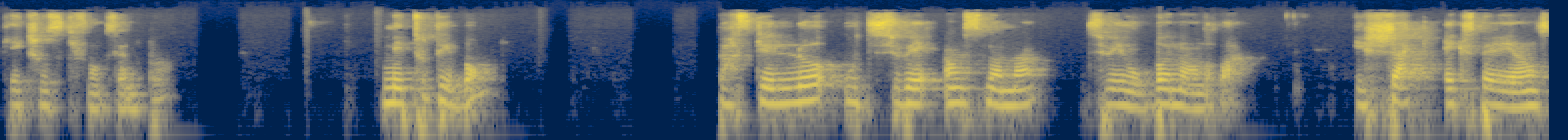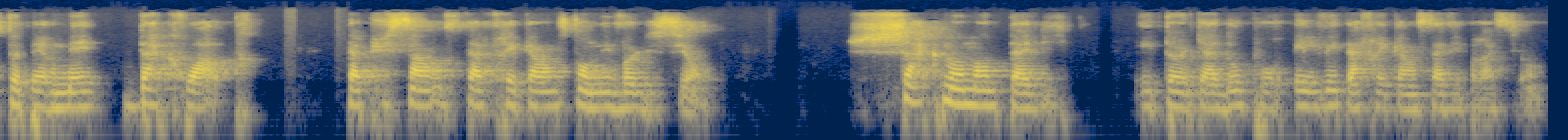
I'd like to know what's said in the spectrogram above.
quelque chose qui fonctionne pas. Mais tout est bon. Parce que là où tu es en ce moment, tu es au bon endroit. Et chaque expérience te permet d'accroître ta puissance, ta fréquence, ton évolution. Chaque moment de ta vie est un cadeau pour élever ta fréquence, ta vibration.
